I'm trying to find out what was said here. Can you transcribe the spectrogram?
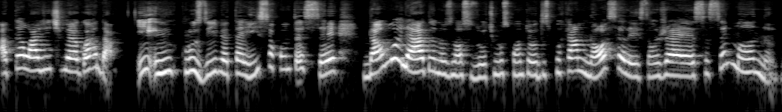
Até lá a gente vai aguardar. E, inclusive, até isso acontecer, dá uma olhada nos nossos últimos conteúdos, porque a nossa eleição já é essa semana.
